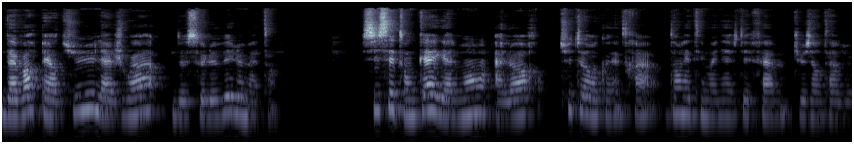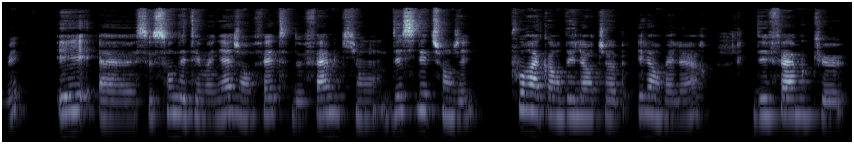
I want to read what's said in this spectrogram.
d'avoir perdu la joie de se lever le matin. Si c'est ton cas également, alors tu te reconnaîtras dans les témoignages des femmes que j'ai interviewées. Et euh, ce sont des témoignages en fait de femmes qui ont décidé de changer pour accorder leur job et leurs valeurs des femmes que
